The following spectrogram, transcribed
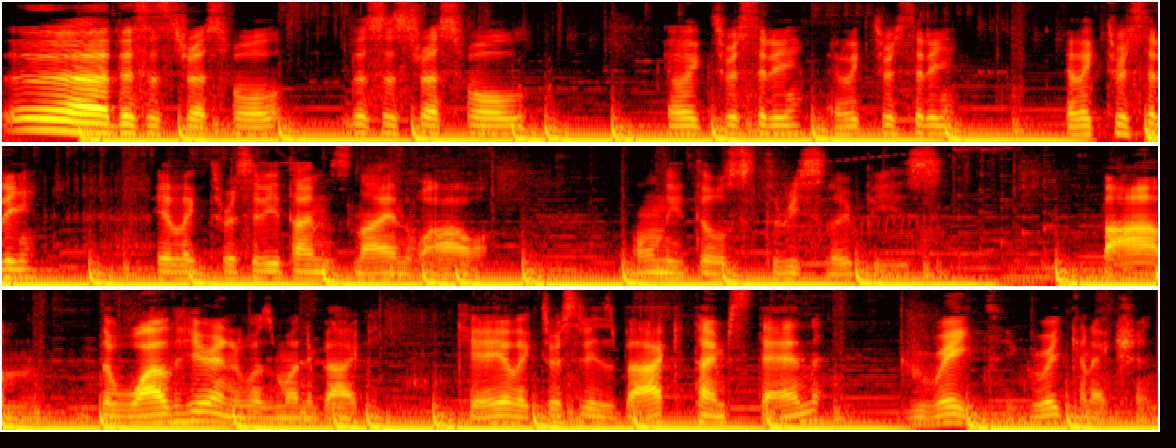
Ugh, this is stressful. This is stressful. Electricity, electricity, electricity, electricity times nine. Wow. Only those three Slurpees. Bam. The wild here and it was money back. Okay, electricity is back. Times 10. Great, great connection.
